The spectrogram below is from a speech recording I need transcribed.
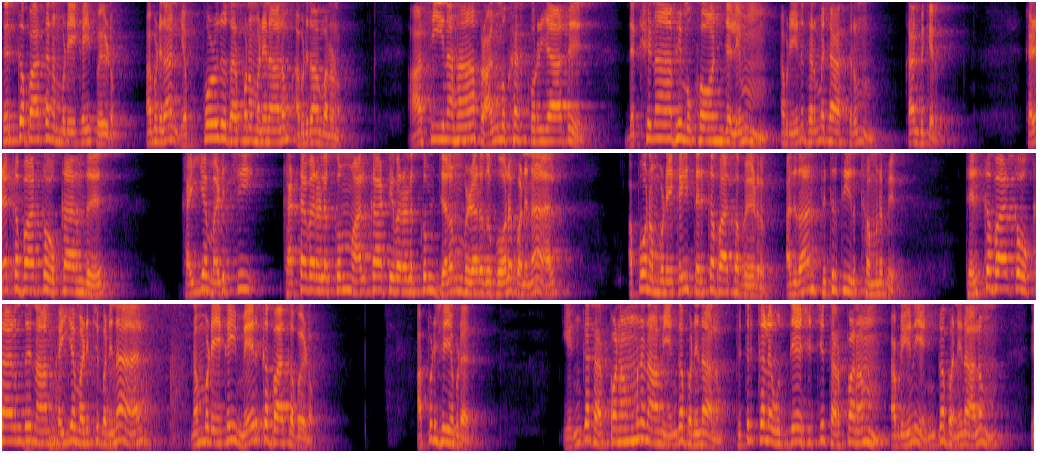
தெற்க பார்க்க நம்முடைய கை போயிடும். அப்படி தான் எப்பொழுது தர்ப்பணம் பண்ணினாலும் அப்படி தான் பண்ணணும். ஆசீனஹா பிராங்முக குறியாத்து தட்சிணாபிமுகோஞ்சலிம் அப்படின்னு தர்மசாஸ்திரம் காண்பிக்கிறது. கிழக்க பார்க்க உட்கார்ந்து கையை மடித்து கட்ட விரலுக்கும் ஆள்காட்டி விரலுக்கும் ஜலம் விழறது போல பண்ணினால் அப்போது நம்முடைய கை தெற்க பார்க்க போயிடுறது. அதுதான் பித்திருத்தீர்த்தம்னு பேர். தெற்க பார்க்க உட்கார்ந்து நாம் கையை மடித்து பண்ணினால் நம்முடைய கை மேற்க பார்க்க போயிடும். அப்படி செய்யக்கூடாது எங்கே தர்ப்பணம்னு நாம் எங்கே பண்ணினாலும் பித்திருக்களை உத்தேசித்து தர்ப்பணம் அப்படின்னு எங்கே பண்ணினாலும்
